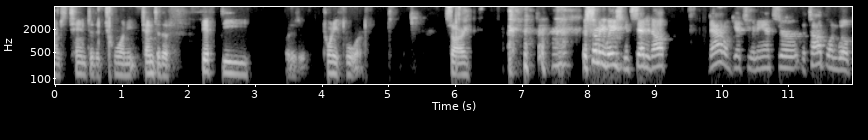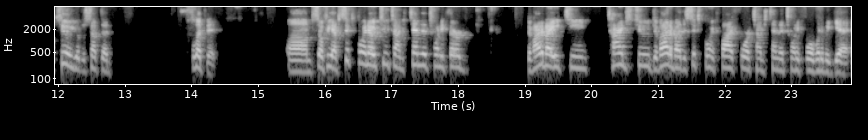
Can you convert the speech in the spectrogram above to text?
times 10 to the 20, 10 to the 50, what is it, 24. Sorry. There's so many ways you can set it up. That'll get you an answer. The top one will too. You'll just have to flip it. Um, so if we have 6.02 times 10 to the 23rd divided by 18 times 2 divided by the 6.54 times 10 to the 24, what do we get?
